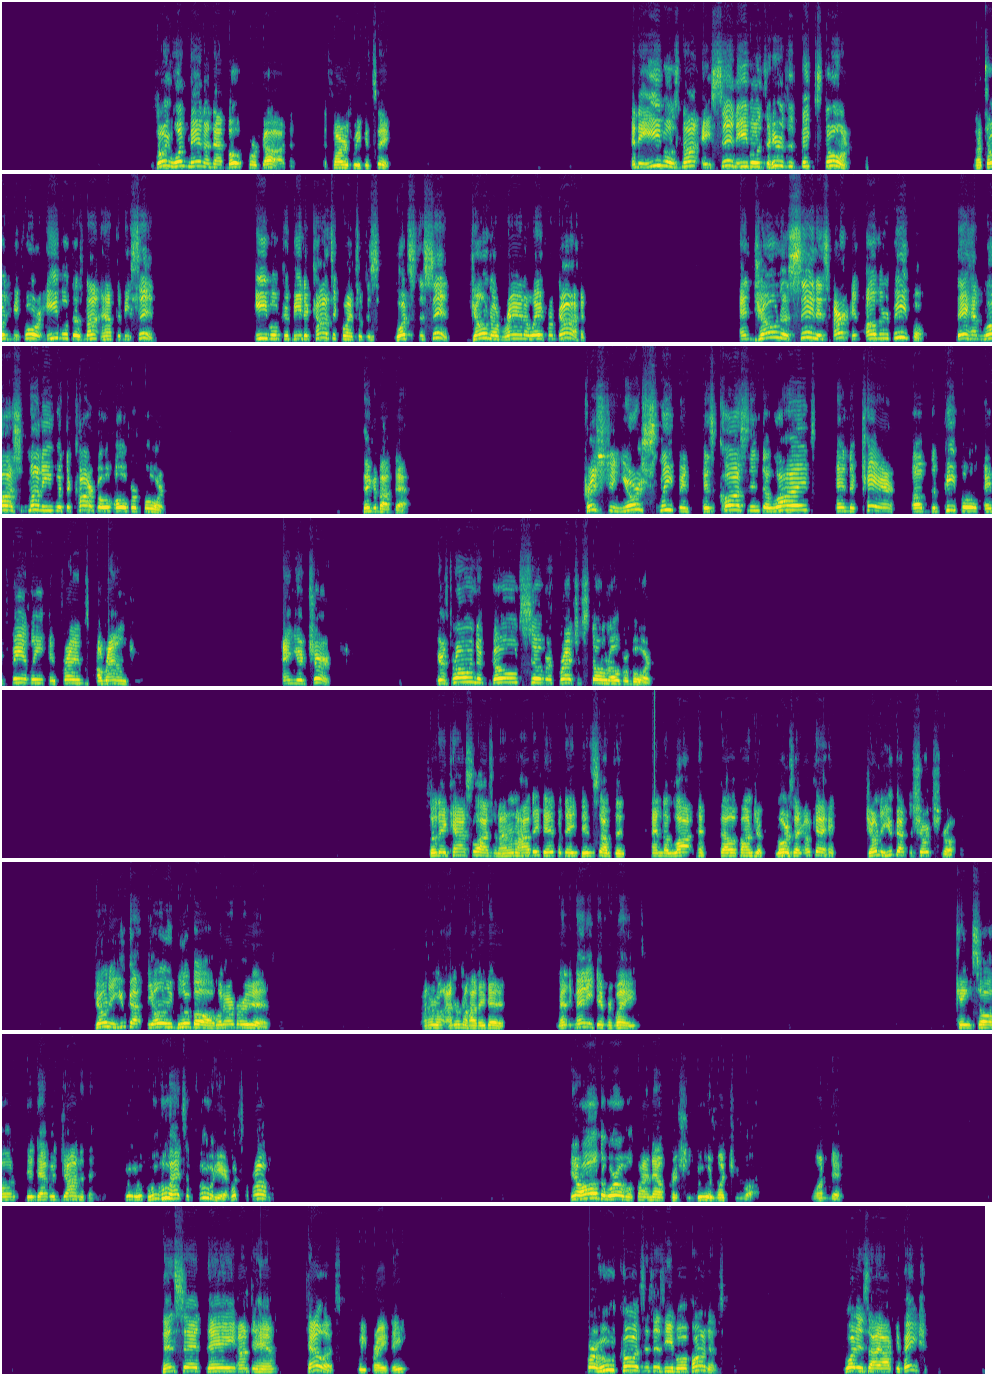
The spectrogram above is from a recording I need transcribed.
There's only one man on that boat for God, as far as we can see. And the evil is not a sin. Evil is here's this big storm. I told you before, evil does not have to be sin. Evil could be the consequence of this. What's the sin? Jonah ran away from God. And Jonah's sin is hurting other people. They have lost money with the cargo overboard. Think about that. Christian, your sleeping is costing the lives and the care of the people and family and friends around you and your church. You're throwing the gold, silver, precious stone overboard. So they cast lots, and I don't know how they did, but they did something. And the lot fell upon Jonah. Lord's like, okay, Jonah, you got the short straw. Jonah, you got the only blue ball, whatever it is. I don't know. I don't know how they did it. Many, many different ways. King Saul did that with Jonathan. Who, who, who had some food here? What's the problem? You know, all the world will find out, Christian, who and what you are one day. Then said they unto him, Tell us, we pray thee, for who causes this evil upon us? What is thy occupation?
